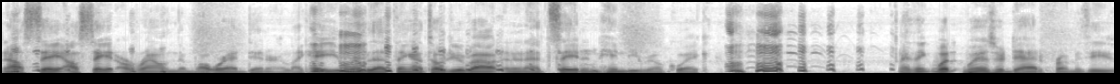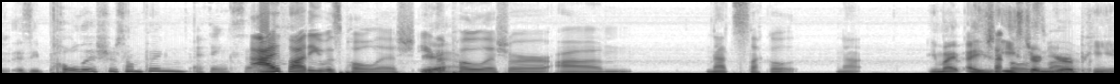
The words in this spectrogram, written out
And I'll say I'll say it around them while we're at dinner. Like, hey, you remember that thing I told you about? And then I'd say it in Hindi real quick. I think what where's her dad from? Is he is he Polish or something? I think so. I thought he was Polish, either Yeah. Polish or um, not Sleko, not He might he's Czechoslovak- Eastern European,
